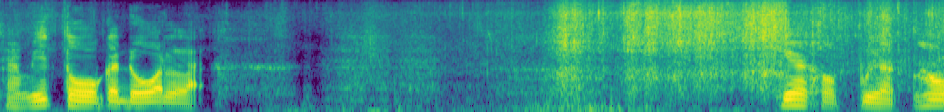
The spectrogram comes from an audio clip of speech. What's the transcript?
ถ้ามีโตกระโดนล่ะ เกี่ยเขาเปลือกเฮา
